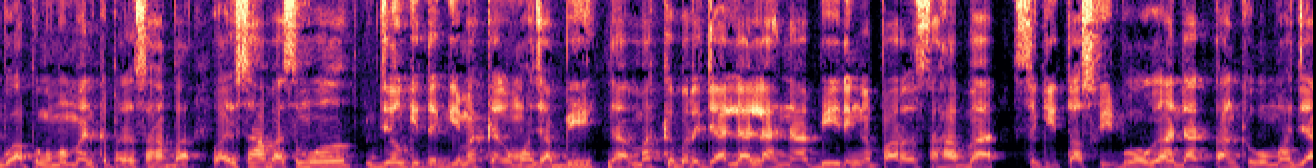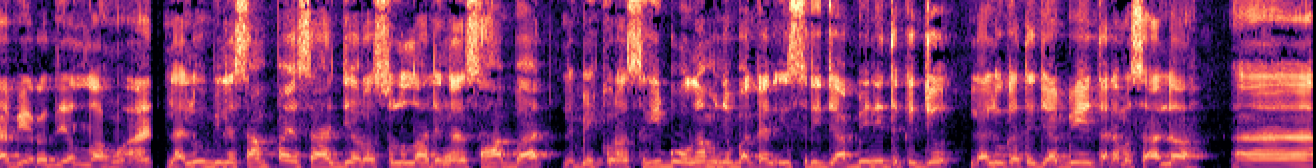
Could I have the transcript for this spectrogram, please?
buat pengumuman kepada sahabat. Wahai sahabat semua, jom kita pergi makan rumah Jabir. Nah, maka berjalanlah Nabi dengan para sahabat sekitar seribu orang datang ke rumah Jabir radhiyallahu an. Lalu bila sampai sahaja Rasulullah dengan sahabat, lebih kurang seribu orang menyebabkan isteri Jabir ni terkejut. Lalu kata Jabir, tak ada masalah uh,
